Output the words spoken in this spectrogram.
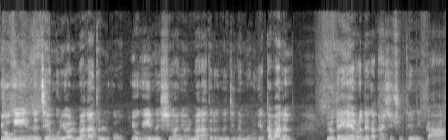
여기 있는 재물이 얼마나 들고 여기 있는 시간이 얼마나 들었는지는 모르겠다마는 요대로 내가 다시 줄 테니까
